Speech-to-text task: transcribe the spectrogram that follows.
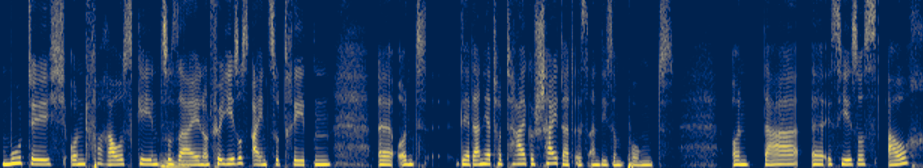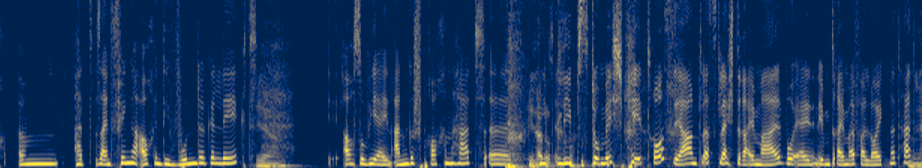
mutig und vorausgehend mhm. zu sein und für Jesus einzutreten. Äh, und der dann ja total gescheitert ist an diesem Punkt. Und da äh, ist Jesus auch, ähm, hat sein Finger auch in die Wunde gelegt. Ja. Auch so wie er ihn angesprochen hat, äh, ja, lieb, liebst du mich, Petrus, ja, und lass gleich dreimal, wo er ihn eben dreimal verleugnet hat. Ja.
